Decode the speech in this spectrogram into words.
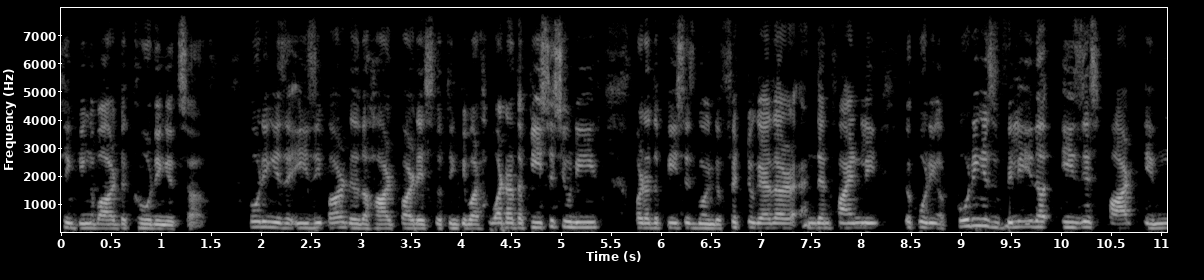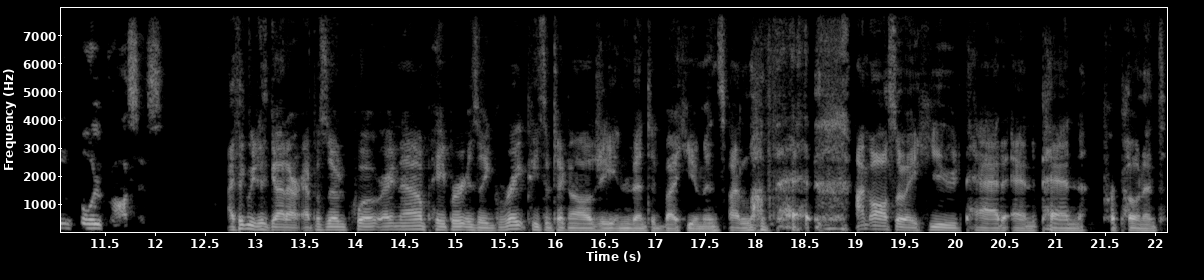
thinking about the coding itself. Coding is the easy part. The hard part is to think about what are the pieces you need, what are the pieces going to fit together, and then finally the coding up. Coding is really the easiest part in whole process. I think we just got our episode quote right now. Paper is a great piece of technology invented by humans. I love that. I'm also a huge pad and pen proponent.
